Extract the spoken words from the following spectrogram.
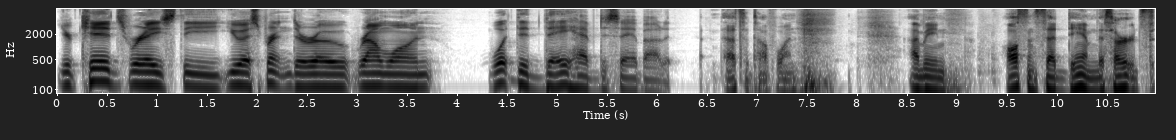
Your kids raced the U.S. Sprint Enduro round one. What did they have to say about it? That's a tough one. I mean, Austin said, "Damn, this hurts."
